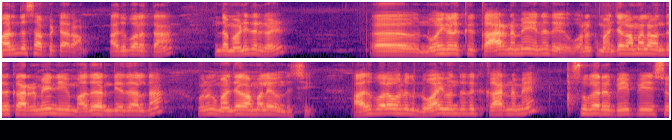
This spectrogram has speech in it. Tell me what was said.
மருந்து சாப்பிட்டாராம். அதுபோல தான் இந்த மனிதர்கள் நோய்களுக்கு காரணமே என்னது? உனக்கு மஞ்சகாமலை வந்ததுக்கு காரணமே நீ மது அருந்தியதால் தான் உனக்கு மஞ்சகாமலே வந்துச்சு. அதுபோல் உனக்கு நோய் வந்ததுக்கு காரணமே சுகரு பிபி சு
